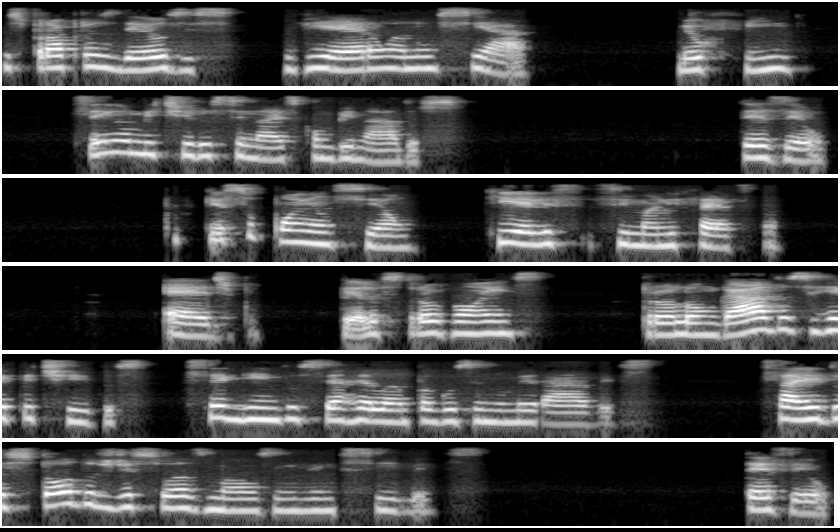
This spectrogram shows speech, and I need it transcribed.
Os próprios deuses vieram anunciar meu fim sem omitir os sinais combinados. Teseu. Por que supõe, ancião, que eles se manifestam? Édipo, pelos trovões, prolongados e repetidos, seguindo-se a relâmpagos inumeráveis, saídos todos de suas mãos invencíveis. Teseu,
